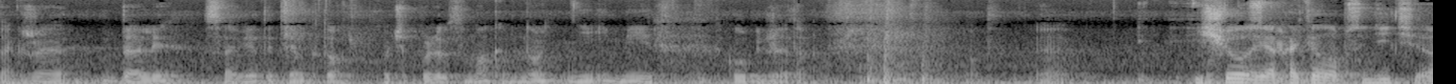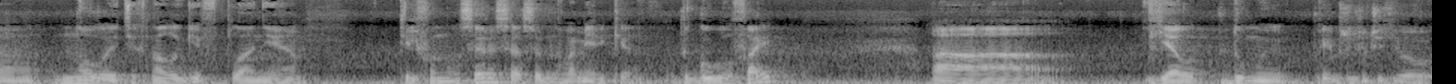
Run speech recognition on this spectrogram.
также дали советы тем, кто хочет пользоваться маком, но не имеет такого бюджета. Вот. Э, Еще я Скрипт. хотел обсудить э, новые технологии в плане телефонного сервиса, особенно в Америке. Это Google Fi. А, я вот думаю, при- включить его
